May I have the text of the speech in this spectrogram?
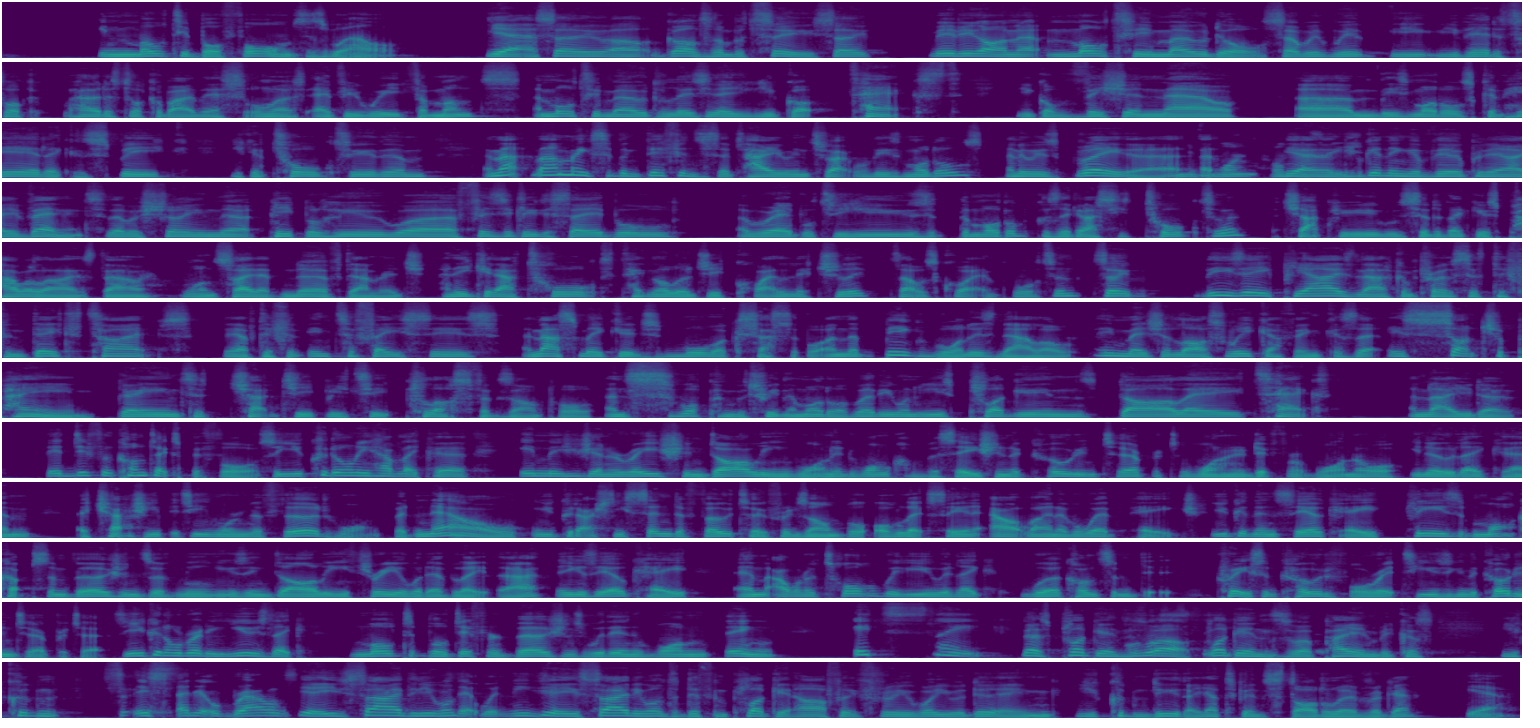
in multiple forms as well. Yeah, so I'll go on to number two. So moving on, uh, multimodal. So we, we you, have heard us talk heard us talk about this almost every week for months. And multimodal is you know you've got text, You've got vision now. Um, these models can hear, they can speak, you can talk to them. And that, that makes a big difference in how you interact with these models. And it was great. Uh, one yeah, at the beginning of the OpenAI event, they were showing that people who were physically disabled were able to use the model because they could actually talk to it. A chap who was sort of like he was paralyzed down one side, had nerve damage, and he could now talk to technology quite literally. So that was quite important. So these APIs now can process different data types. They have different interfaces, and that's making it more accessible. And the big one is now, I mentioned last week, I think, is that it's such a pain going into ChatGPT Plus, for example, and swapping between the model, whether you want to use plugins, DALL-E, text, and now you don't. They had different contexts before. So you could only have like a image generation DALL-E one in one conversation, a code interpreter one in a different one, or you know, like um, a chat GPT one in a third one. But now you could actually send a photo, for example, of let's say an outline of a web page. You could then say, okay, please mock up some versions of me using DALL-E 3 or whatever like that. And you can say, okay, um, I want to talk with you and like work on some create some code for it using the code interpreter. So you can already use like multiple different versions within one thing. It's like There's plugins as well. Plugins were a pain because you couldn't. it's a little browser Yeah, you decided you want. that would need Yeah, you decided you want a different plugin halfway through what you were doing. You couldn't do that. You had to go and start all over again. Yeah.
